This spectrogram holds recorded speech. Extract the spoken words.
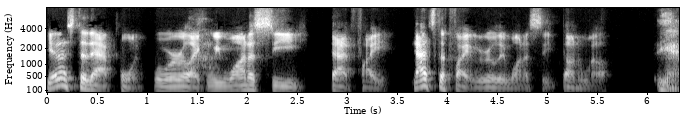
Get us to that point where we're like, we want to see that fight. That's the fight we really want to see done well. Yeah,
